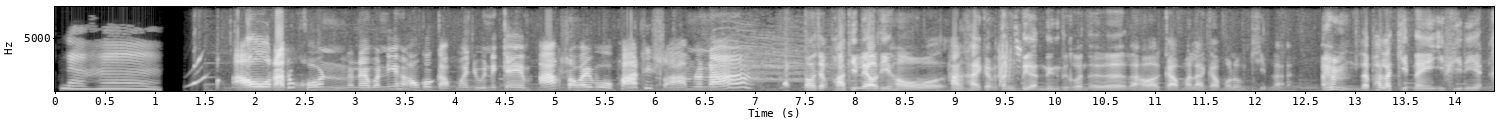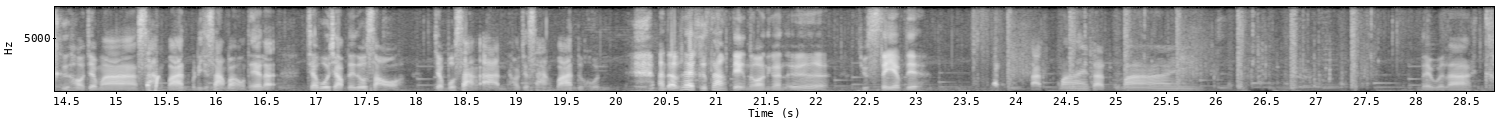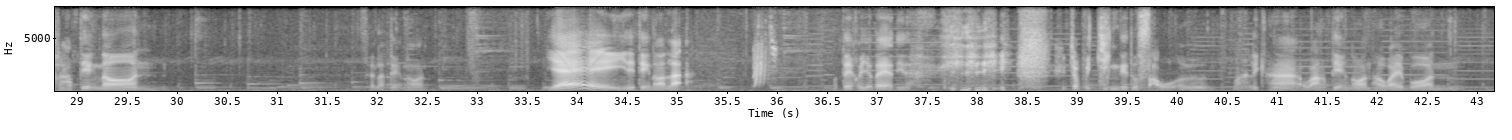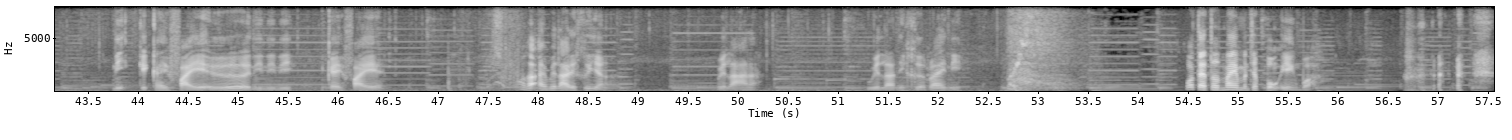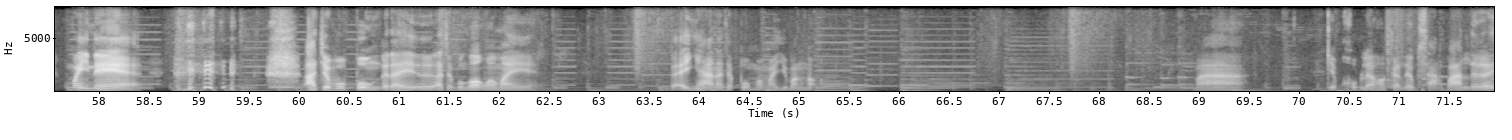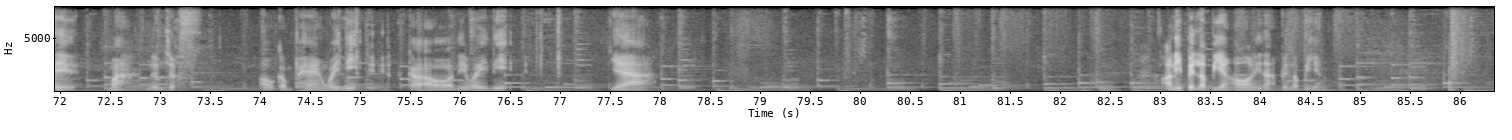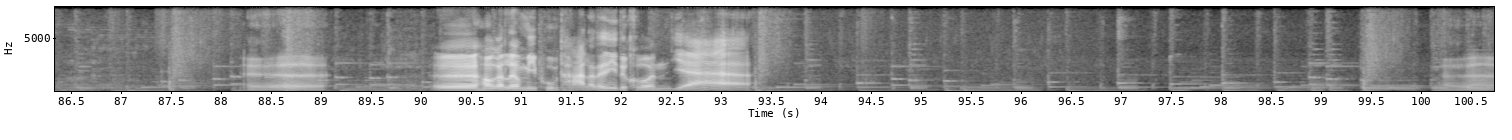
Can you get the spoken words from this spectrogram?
อบนาห้าเอาละทุกคนในวันนี้เราก็กลับมาอยู่ในเกม Ark Survival พาร์ทที่ 3 แล้วนะ ต่อจากพาร์ทที่แล้วที่เขาห่างหายกันไปตั้งเดือนหนึ่งทุกคนเออ แล้วเขาก็กลับมาแล้วกลับมาลงคลิปละ แล้วภารกิจใน EP นี้คือเขาจะมาสร้างบ้านวันนี้จะสร้างบ้านของแท้ละจะโบจับไดโนเสาร์จะโบสร้างอ่านเขาจะสร้างบ้านทุกคน อันดับแรกคือสร้างเตียงนอนกันเออจุดเซฟเดียตัดไม้ตัดไม้ ได้เวลาครับเตียงนอน เสร็จแล้วเตียงนอน เย้ได้เตียงนอนละว่าแต่เขาอยากได้อะดีนะจะไปจริงเดโนเสาเออ มาเลขห้าวางเตียงนอนเอาไว้บนนี่ใกล้ๆไฟเออ นี่นี่นี่ใกล้ไฟว่าแต่ไอ้เวลานี่คืออย่างเวลานะเวลานี่คือไรนี่ว่าแต่ต้นไม้มันจะโปงเองบ่ ไม่แน่ อาจจะบุปงก็ได้เอออาจจะบงอกมาใหม่ แต่ไอ้หญ้าน่าจะปงมาใหม่อยู่มั้งเนาะมา เก็บครบแล้วเราก็เริ่มสร้างบ้านเลย มาเริ่มจากเอากำแพงไว้นี่ก็เอานนี้ไว้นี่อย่าอันนี้เป็นระเบียงเขาอันนี้นะเป็นระเบียง ออ เออเขาก็เริ่มมีภูมิฐานแล้วได้นี่ทุกคนแย่เออ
